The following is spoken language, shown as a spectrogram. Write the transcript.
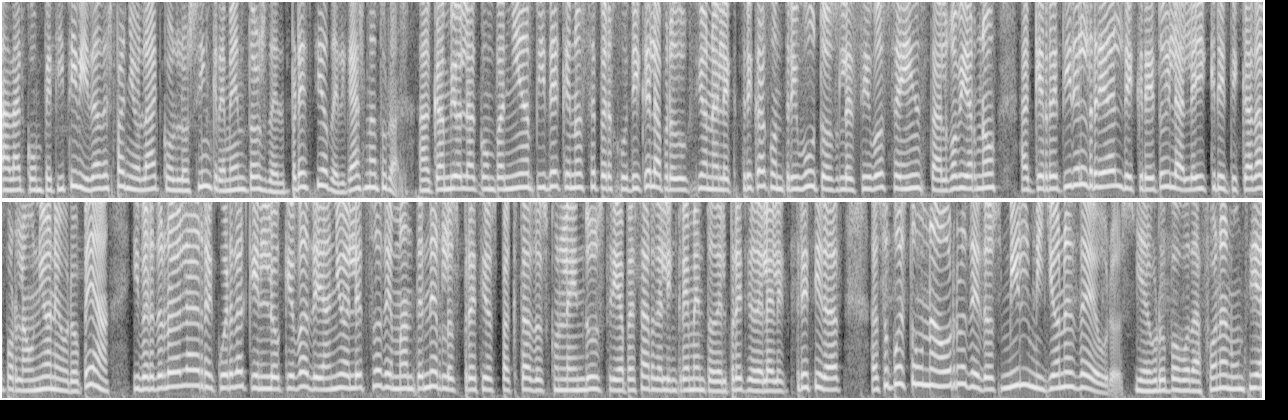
a la competitividad española con los incrementos del precio del gas natural. A cambio, la compañía pide que no se perjudique la producción eléctrica con tributos lesivos e insta al Gobierno a que retire el Real Decreto y la ley criticada por la Unión Europea. Iberdrola recuerda que en lo que va de año el hecho de mantener los precios pactados con la industria a pesar del incremento del precio de la electricidad ha supuesto un ahorro de 2.000 millones de euros. Y el grupo Vodafone anuncia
